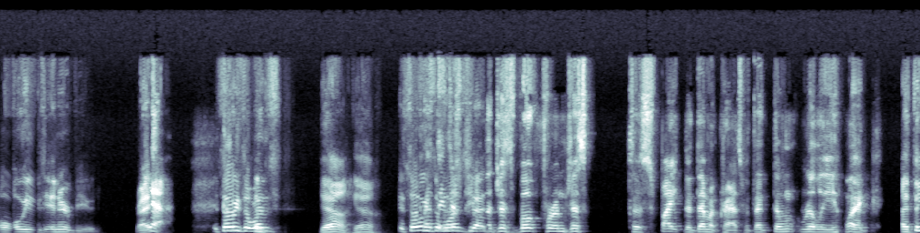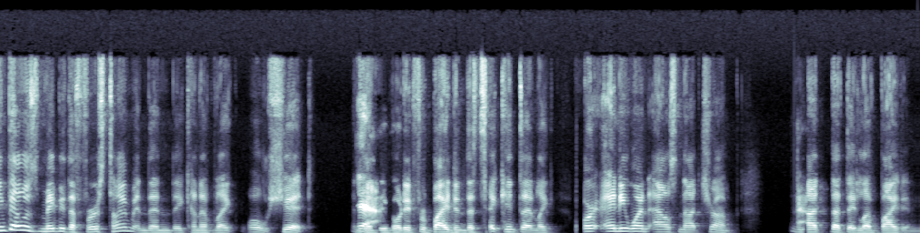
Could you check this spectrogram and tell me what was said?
always interviewed, right? Yeah. It's always the ones. Yeah, yeah. It's always the think there's ones people that. that just vote for him just to spite the Democrats, but that don't really like I think that was maybe the first time, and then they kind of like, oh shit. And Yeah. then they voted for Biden the second time, like, or anyone else, not Trump. Not that they love Biden.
